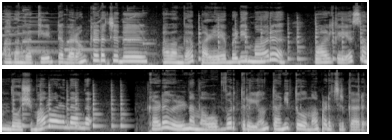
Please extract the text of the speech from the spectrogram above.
அவங்க கேட்ட வரம் கிடைச்சது. அவங்க பழையபடி மாற வாழ்க்கைய சந்தோஷமா வாழ்ந்தாங்க. கடவுள் நம்ம ஒவ்வொருத்தரையும் தனித்துவமாக படைச்சிருக்காரு.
